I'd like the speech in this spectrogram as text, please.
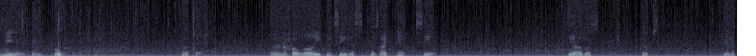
Maybe I can hold it. Okay. I don't know how well you can see this because I can't see it. See how this? Oops. You're gonna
